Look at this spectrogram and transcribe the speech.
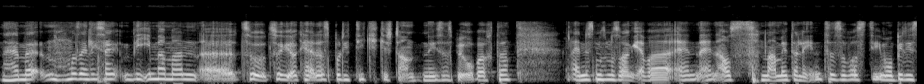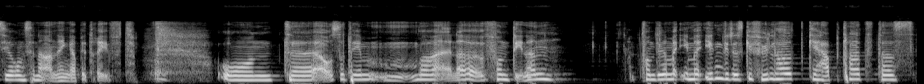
Naja, man muss eigentlich sagen, wie immer man äh, zu, zu Jörg Haiders Politik gestanden ist als Beobachter. Eines muss man sagen, er war ein, ein Ausnahmetalent, also was die Mobilisierung seiner Anhänger betrifft. Und äh, außerdem war einer von denen, von denen man immer irgendwie das Gefühl hat, gehabt hat, dass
